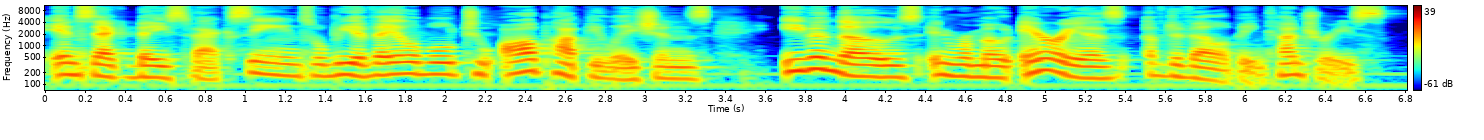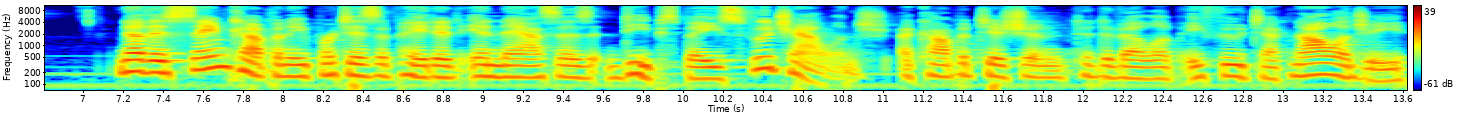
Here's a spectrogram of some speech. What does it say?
insect based vaccines will be available to all populations even those in remote areas of developing countries. Now, this same company participated in NASA's Deep Space Food Challenge, a competition to develop a food technology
